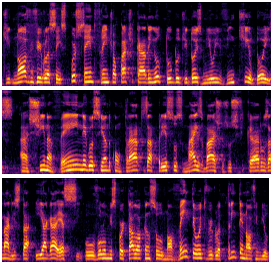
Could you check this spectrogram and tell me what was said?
de 9,6% frente ao praticado em outubro de 2022. A China vem negociando contratos a preços mais baixos, justificaram os analistas da IHS. O volume exportado alcançou 98,39 mil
